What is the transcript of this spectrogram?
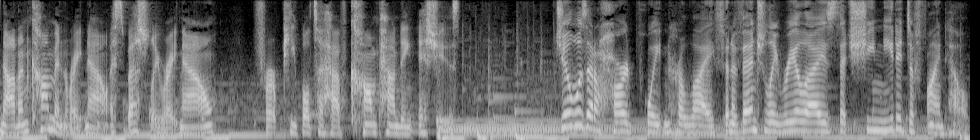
not uncommon right now, especially right now for people to have compounding issues. Jill was at a hard point in her life and eventually realized that she needed to find help.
